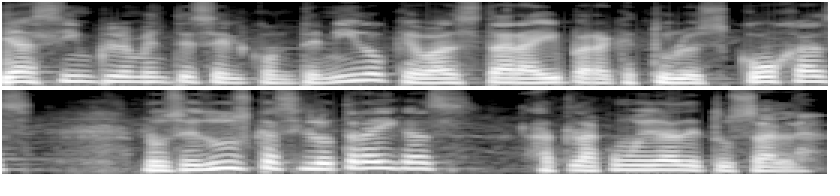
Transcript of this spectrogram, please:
Ya simplemente es el contenido que va a estar ahí para que tú lo escojas, lo seduzcas y lo traigas a la comodidad de tu sala.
